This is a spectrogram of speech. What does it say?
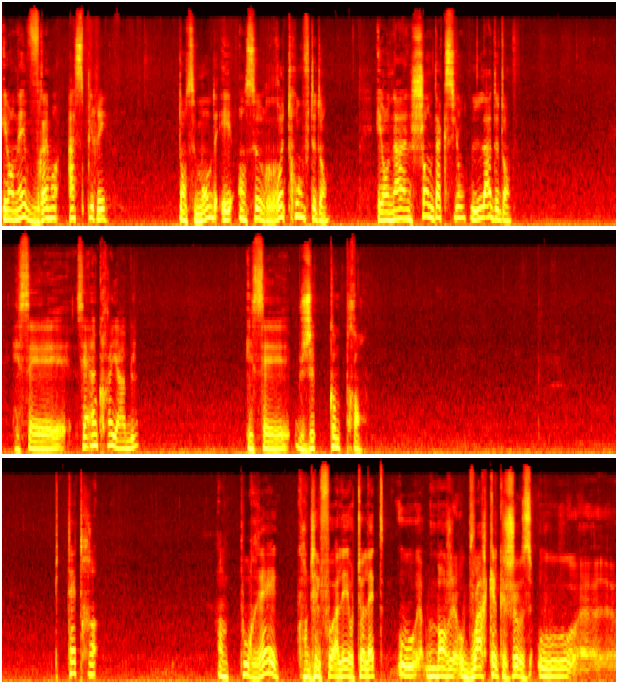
Et on est vraiment aspiré dans ce monde et on se retrouve dedans. Et on a un champ d'action là-dedans. Et c'est incroyable. Et c'est, je comprends. Peut-être on pourrait, quand il faut aller aux toilettes, ou manger, ou boire quelque chose, ou euh,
